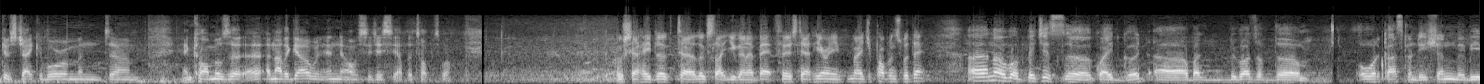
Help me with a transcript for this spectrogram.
gives Jacob Oram and um, and Kyle Mills a, a, another go, and, and obviously Jesse up the top as well. Well, Shahid, looked, uh, looks like you're going to bat first out here. Any major problems with that? Uh, no, but pitch is uh, quite good, uh, but because of the overcast condition, maybe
